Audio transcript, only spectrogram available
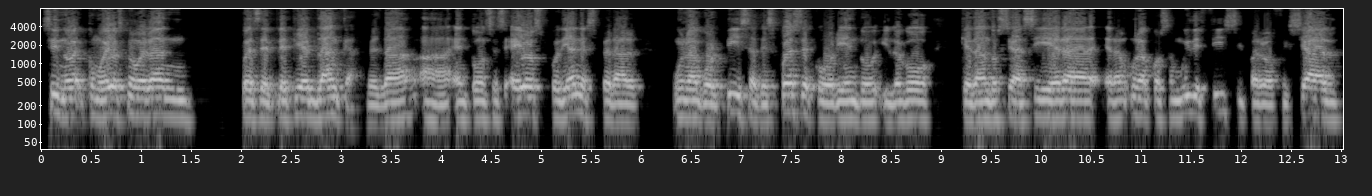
sí, no, como ellos no eran pues de, piel blanca, ¿verdad? Ah, entonces ellos podían esperar una golpiza después de corriendo y luego quedándose así. Era, era una cosa muy difícil para el oficial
